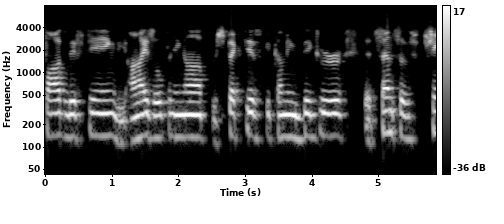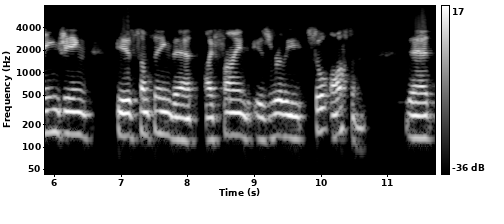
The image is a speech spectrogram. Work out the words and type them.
fog lifting, the eyes opening up, perspectives becoming bigger, that sense of changing is something that I find is really so awesome that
